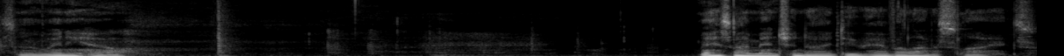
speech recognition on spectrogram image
So, anyhow, as I mentioned, I do have a lot of slides.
